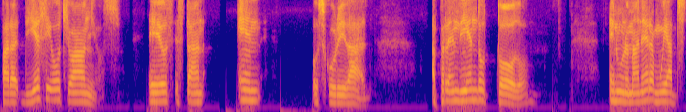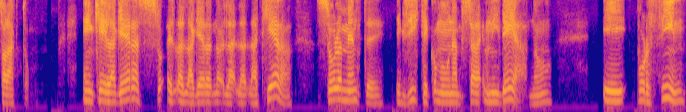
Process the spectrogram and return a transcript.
para 18 años ellos están en oscuridad, aprendiendo todo en una manera muy abstracta, en que la guerra, la, guerra, la, tierra solamente existe como una, una idea, ¿no? Y por fin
